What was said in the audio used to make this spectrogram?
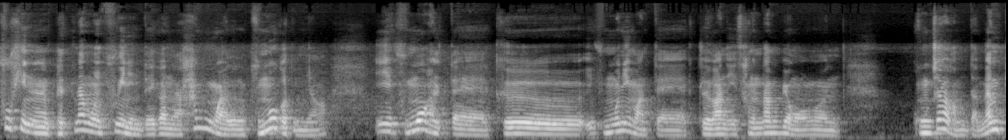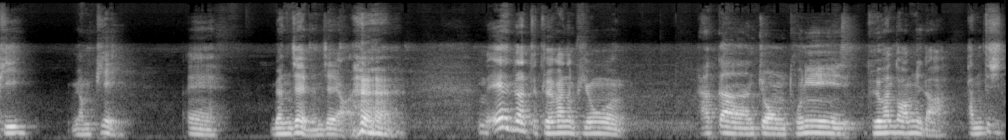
푸힌은 베트남어 푸힌인데 이거는 한국말로는 부모거든요. 이 부모 할 때 그 이 부모님한테 들어가는 이 상담 비용은 공짜라고 합니다. 면피 면피 예 면제 면제요. 애들한테 들어가는 비용은 약간 좀 돈이 들어간다고 합니다. 반드시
